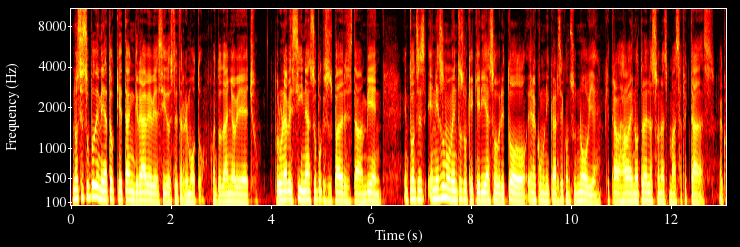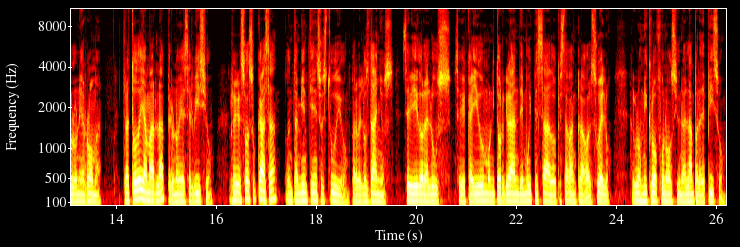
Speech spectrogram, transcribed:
No se supo de inmediato qué tan grave había sido este terremoto, cuánto daño había hecho. Por una vecina supo que sus padres estaban bien. Entonces, en esos momentos lo que quería sobre todo era comunicarse con su novia, que trabajaba en otra de las zonas más afectadas, la colonia Roma. Trató de llamarla, pero no había servicio. Regresó a su casa, donde también tiene su estudio, para ver los daños. Se había ido la luz, se había caído un monitor grande, muy pesado, que estaba anclado al suelo, algunos micrófonos y una lámpara de piso,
